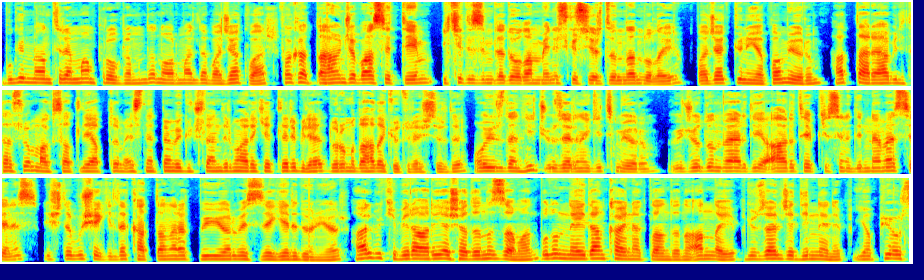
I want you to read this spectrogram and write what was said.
Bugünün antrenman programında normalde bacak var. Fakat daha önce bahsettiğim iki dizimde de olan menisküs yırtığından dolayı bacak günü yapamıyorum. Hatta rehabilitasyon maksatlı yaptığım esnetme ve güçlendirme hareketleri bile durumu daha da kötüleştirdi. O yüzden hiç üzerine gitmiyorum. Vücudun verdiği ağrı tepkisini dinlemezseniz işte bu şekilde katlanarak büyüyor ve size geri dönüyor. Halbuki bir ağrı yaşadığınız zaman bunun neyden kaynaklandığını anlayıp güzelce dinlenip yapıyorsanız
